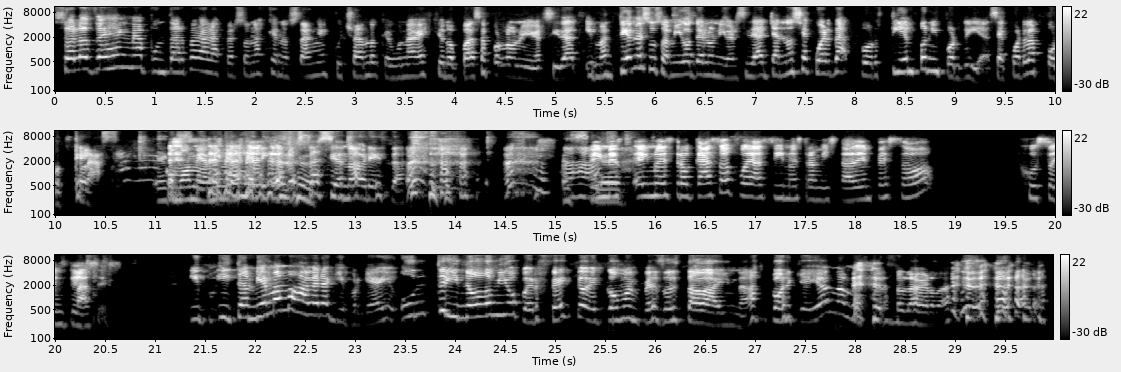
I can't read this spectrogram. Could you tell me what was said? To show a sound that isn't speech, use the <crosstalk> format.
Solo déjenme apuntar para las personas que nos están escuchando que una vez que uno pasa por la universidad y mantiene sus amigos de la universidad, ya no se acuerda por tiempo ni por día, se acuerda por clase, como mi amiga Angélica lo está haciendo ahorita. <laughs> en, en nuestro caso fue así, nuestra amistad empezó justo en clases. Y, y, también vamos a ver aquí, porque hay un trinomio perfecto de cómo empezó esta vaina, <laughs> porque ya no me acuerdo, la verdad. <laughs>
